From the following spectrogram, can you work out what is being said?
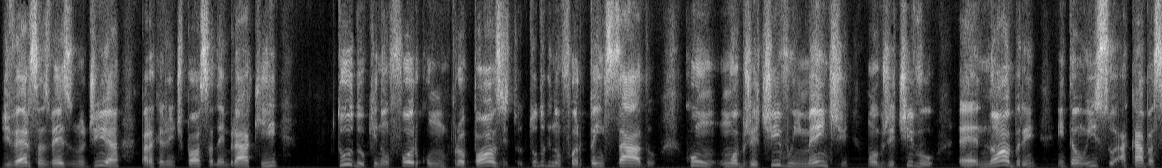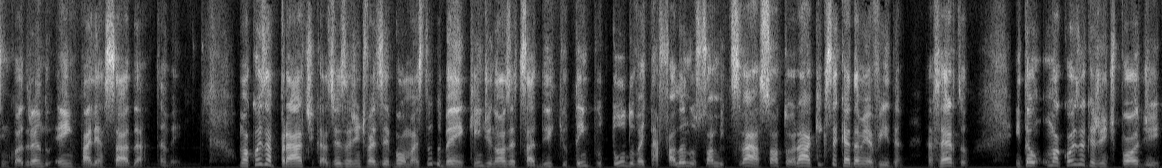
diversas vezes no dia para que a gente possa lembrar que tudo que não for com um propósito, tudo que não for pensado com um objetivo em mente, um objetivo é, nobre, então isso acaba se enquadrando em palhaçada também. Uma coisa prática, às vezes a gente vai dizer, bom, mas tudo bem, quem de nós é tzadik, o tempo todo vai estar tá falando só mitzvah, só Torá, o que, que você quer da minha vida? Tá certo? Então, uma coisa que a gente pode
